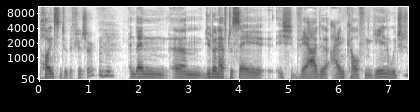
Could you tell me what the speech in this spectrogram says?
points into the future. And then um, you don't have to say ich werde einkaufen gehen, which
